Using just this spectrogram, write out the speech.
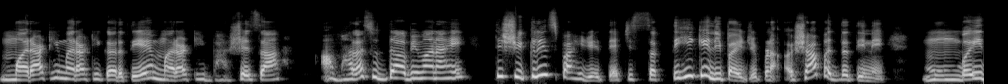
मराठी मराठी करते मराठी भाषेचा आम्हाला सुद्धा अभिमान आहे. ती शिकलीच पाहिजे त्याची सक्तीही केली पाहिजे. पण अशा पद्धतीने मुंबईत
